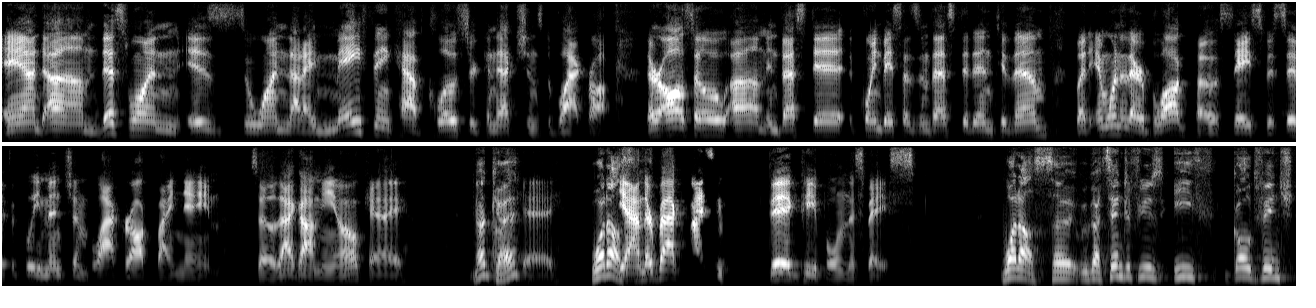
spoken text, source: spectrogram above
And um, this one is the one that I may think have closer connections to BlackRock. They're also um, invested, Coinbase has invested into them. But in one of their blog posts, they specifically mentioned BlackRock by name. So that got me okay. Okay. Okay. What else? Yeah, and they're backed by some big people in the space. What else? So we've got Centrifuge, ETH, Goldfinch,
